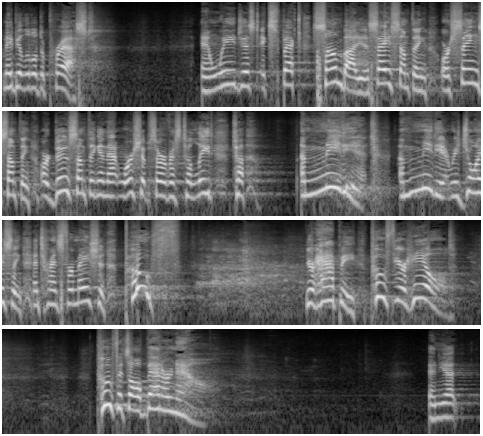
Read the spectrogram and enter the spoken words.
maybe a little depressed. And we just expect somebody to say something or sing something or do something in that worship service to lead to immediate, immediate rejoicing and transformation. Poof! You're happy. Poof, you're healed. Poof, it's all better now. And yet,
